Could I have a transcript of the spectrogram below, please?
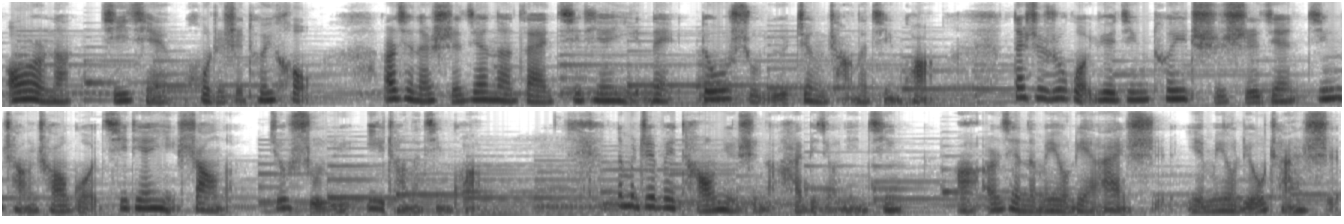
偶尔呢提前或者是推后，而且呢时间呢在七天以内都属于正常的情况。但是如果月经推迟时间经常超过七天以上呢，就属于异常的情况。那么这位陶女士呢还比较年轻。啊，而且呢，没有恋爱史，也没有流产史。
